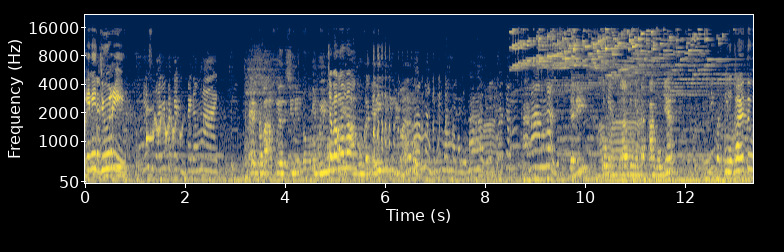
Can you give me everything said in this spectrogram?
ini juri. Dia sukanya pakai pegang mic. Eh coba aku lihat di sini. Ibu-ibu Coba ngomong. angkukan jadi ini gimana bu? Mama gimana mama panggil mama. Mama. Jadi uh, tumisan kangkungnya Mukanya tuh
